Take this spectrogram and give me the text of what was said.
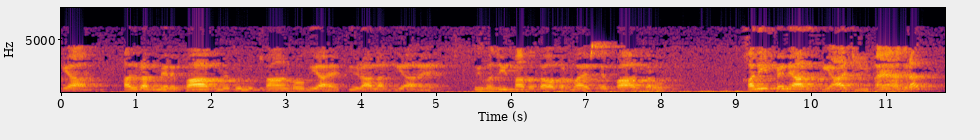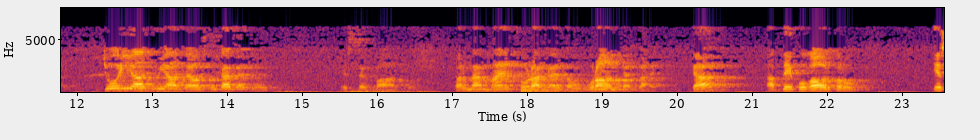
کیا، حضرت میرے باغ میں کوئی نقصان ہو گیا ہے، کیڑا لگ گیا ہے، کوئی وظیفہ بتاؤ فرمائے سے پار کرو۔ خلیفے نے عرض کیا جی میں حضرت۔ جو ہی آدمی آتا ہے اس کو کیا کہتے ہو استغفار کو۔ پر میں میں تھوڑا کہتا ہوں، قرآن کہتا ہے۔ کیا؟ اب دیکھو، غور کرو۔ اس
